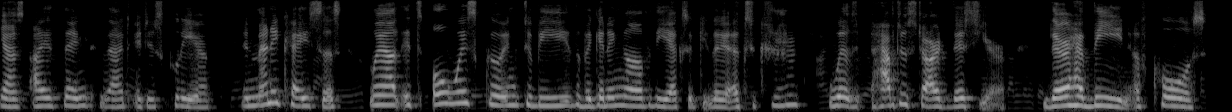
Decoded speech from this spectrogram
Yes, I think that it is clear. In many cases, well, it's always going to be the beginning of the execu- the execution will have to start this year. There have been, of course,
